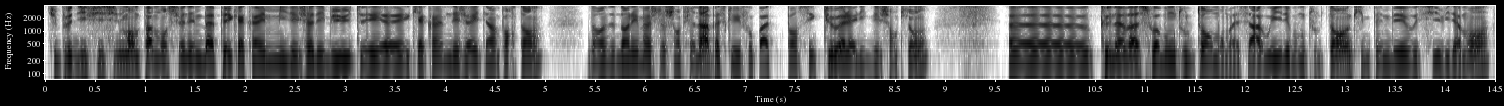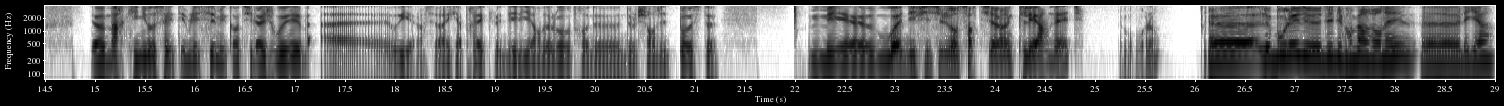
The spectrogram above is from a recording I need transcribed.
tu peux difficilement pas mentionner Mbappé qui a quand même mis déjà des buts et, euh, et qui a quand même déjà été important dans, dans les matchs de championnat parce qu'il faut pas penser que à la Ligue des Champions. Euh, que Navas soit bon tout le temps, bon bah ça oui il est bon tout le temps. Kimpembe aussi évidemment. Euh, Marquinhos a été blessé, mais quand il a joué, bah, euh, oui, alors c'est vrai qu'après, avec le délire de l'autre de, de le changer de poste, mais euh, ouais, difficile d'en sortir un clair, net. Bon, voilà. Euh, le boulet de- des dix premières journées, euh, les gars?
